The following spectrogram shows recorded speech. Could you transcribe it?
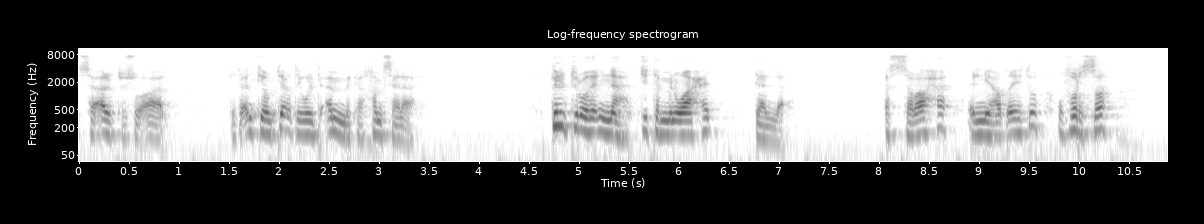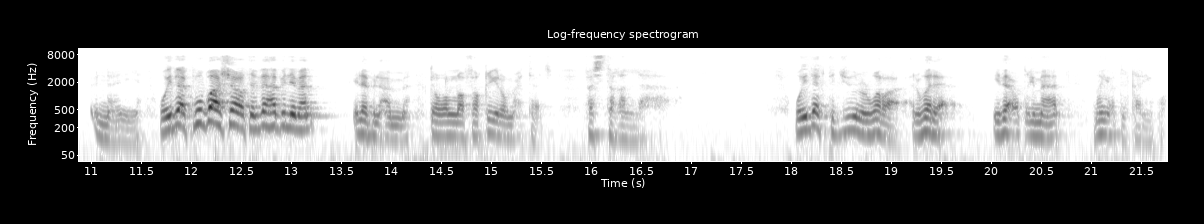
سألت سؤال قلت أنت يوم تعطي ولد عمك الخمسة آلاف. قلت له إنه جت من واحد؟ قال لا. السراحة أني أعطيته وفرصة النعنية وإذاك مباشرة ذهب لمن؟ إلى ابن عمه. قال والله فقير ومحتاج. فاستغلها. وإذاك تجدون الورع الورع إذا أعطي مال ما يعطي قريبه.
